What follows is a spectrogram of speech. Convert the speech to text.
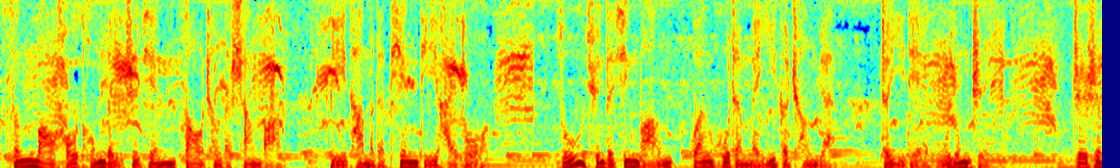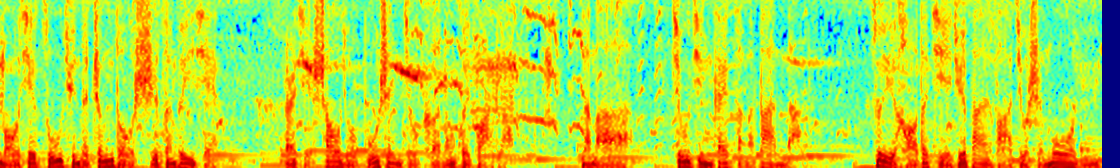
僧帽猴同类之间造成的伤亡，比他们的天敌还多。族群的兴亡关乎着每一个成员，这一点毋庸置疑。只是某些族群的争斗十分危险，而且稍有不慎就可能会挂掉。那么，究竟该怎么办呢？最好的解决办法就是摸鱼，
